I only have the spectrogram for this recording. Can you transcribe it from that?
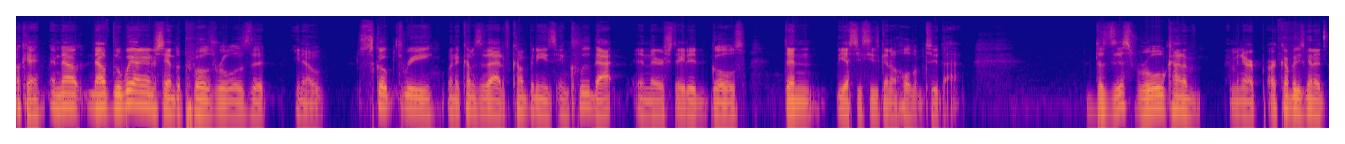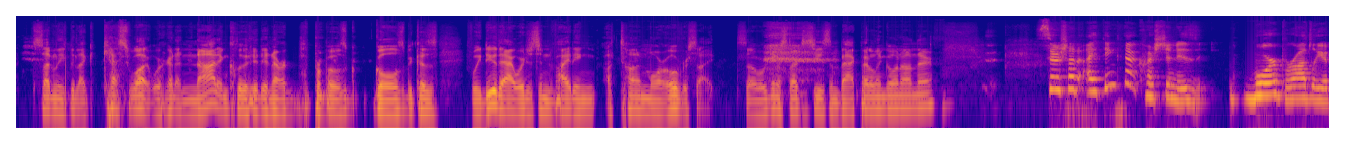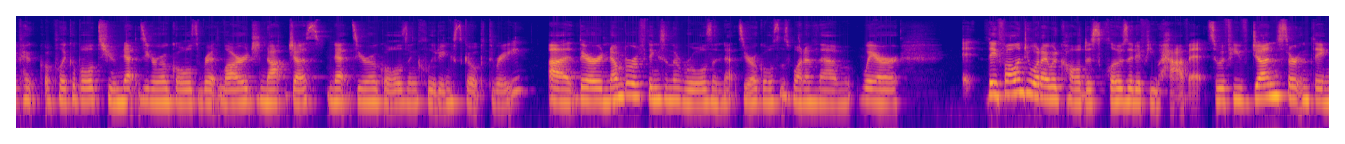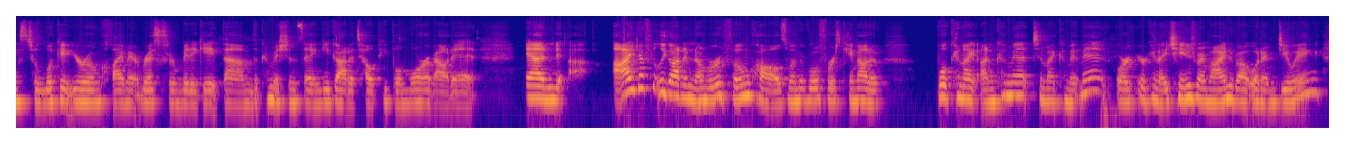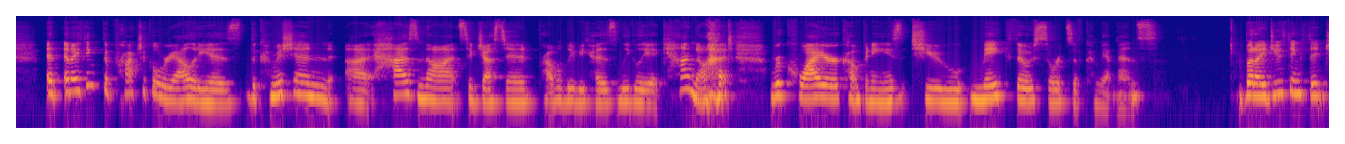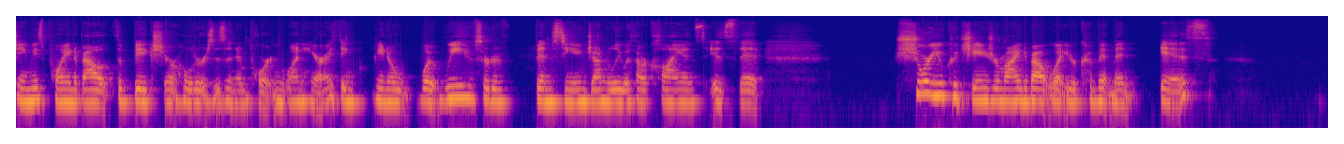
Okay and now now the way i understand the proposed rule is that you know scope three when it comes to that if companies include that in their stated goals then the sec is going to hold them to that. Does this rule kind of I mean, our, our company's going to suddenly be like, guess what? We're going to not include it in our proposed goals because if we do that, we're just inviting a ton more oversight. So we're going to start to see some backpedaling going on there. So, Sean, I think that question is more broadly ap- applicable to net zero goals writ large, not just net zero goals, including scope three. Uh, there are a number of things in the rules, and net zero goals is one of them, where they fall into what I would call disclose it if you have it. So if you've done certain things to look at your own climate risks or mitigate them, the commission saying you got to tell people more about it. And I definitely got a number of phone calls when the rule first came out of, well, can I uncommit to my commitment or, or can I change my mind about what I'm doing? And, and I think the practical reality is the commission uh, has not suggested, probably because legally it cannot, require companies to make those sorts of commitments but I do think that Jamie's point about the big shareholders is an important one here. I think, you know, what we have sort of been seeing generally with our clients is that sure, you could change your mind about what your commitment is,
